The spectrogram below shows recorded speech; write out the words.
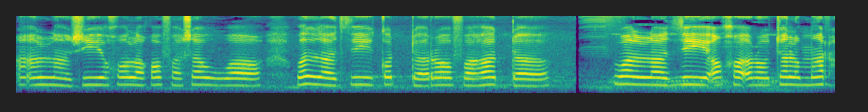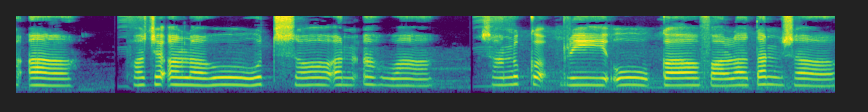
Allazi khalaqa fasawwa wallazi qaddara fahada wallazi akhrajal mar'a faja'alahu wutsa'an ahwa sanukri'uka falatansa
